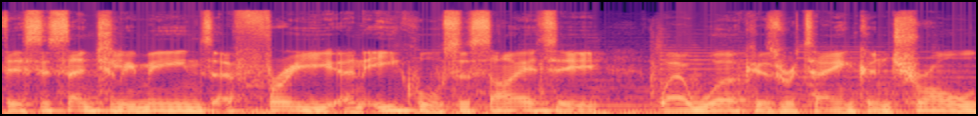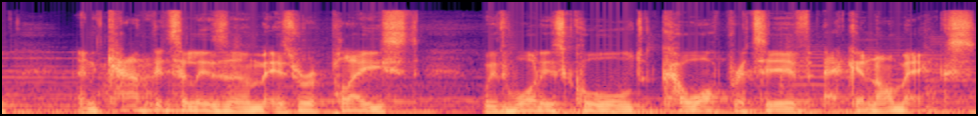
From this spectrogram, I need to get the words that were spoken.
This essentially means a free and equal society where workers retain control and capitalism is replaced with what is called cooperative economics,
